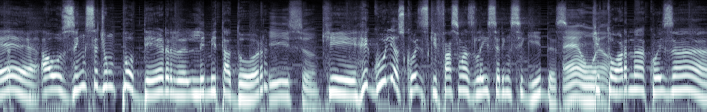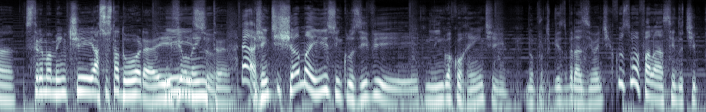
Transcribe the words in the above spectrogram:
É a ausência de um poder limitador Isso. que regule as coisas, que façam as leis serem seguidas. É, um- que é- torna a coisa extremamente assustadora e Isso. violenta. É, a gente chama isso, inclusive, em língua corrente, no português do Brasil. A gente costuma falar assim do tipo,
